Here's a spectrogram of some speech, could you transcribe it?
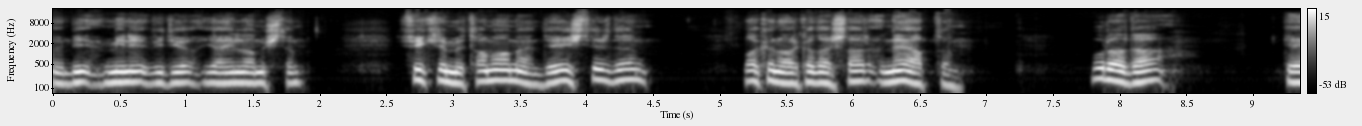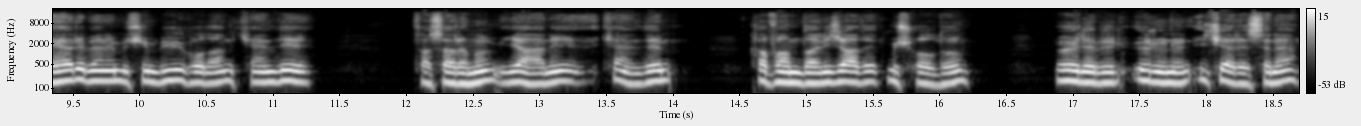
bir mini video yayınlamıştım. Fikrimi tamamen değiştirdim. Bakın arkadaşlar ne yaptım. Burada değeri benim için büyük olan kendi tasarımım yani kendim kafamdan icat etmiş olduğum böyle bir ürünün içerisine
